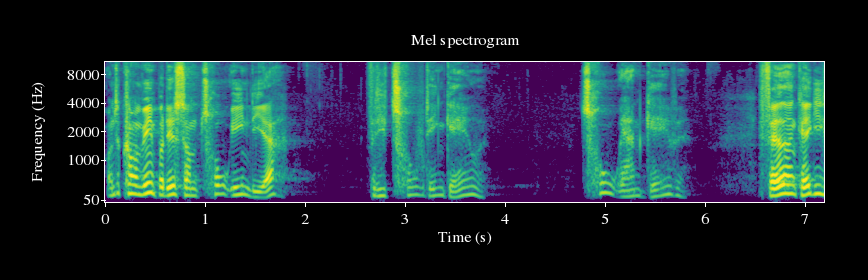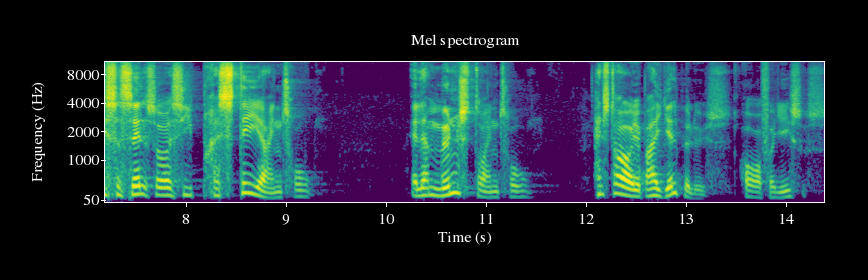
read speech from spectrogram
Og så kommer vi ind på det, som tro egentlig er. Fordi tro, det er en gave. Tro er en gave. Faderen kan ikke i sig selv, så at sige, præstere en tro. Eller mønstre en tro. Han står jo bare hjælpeløs over for Jesus.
